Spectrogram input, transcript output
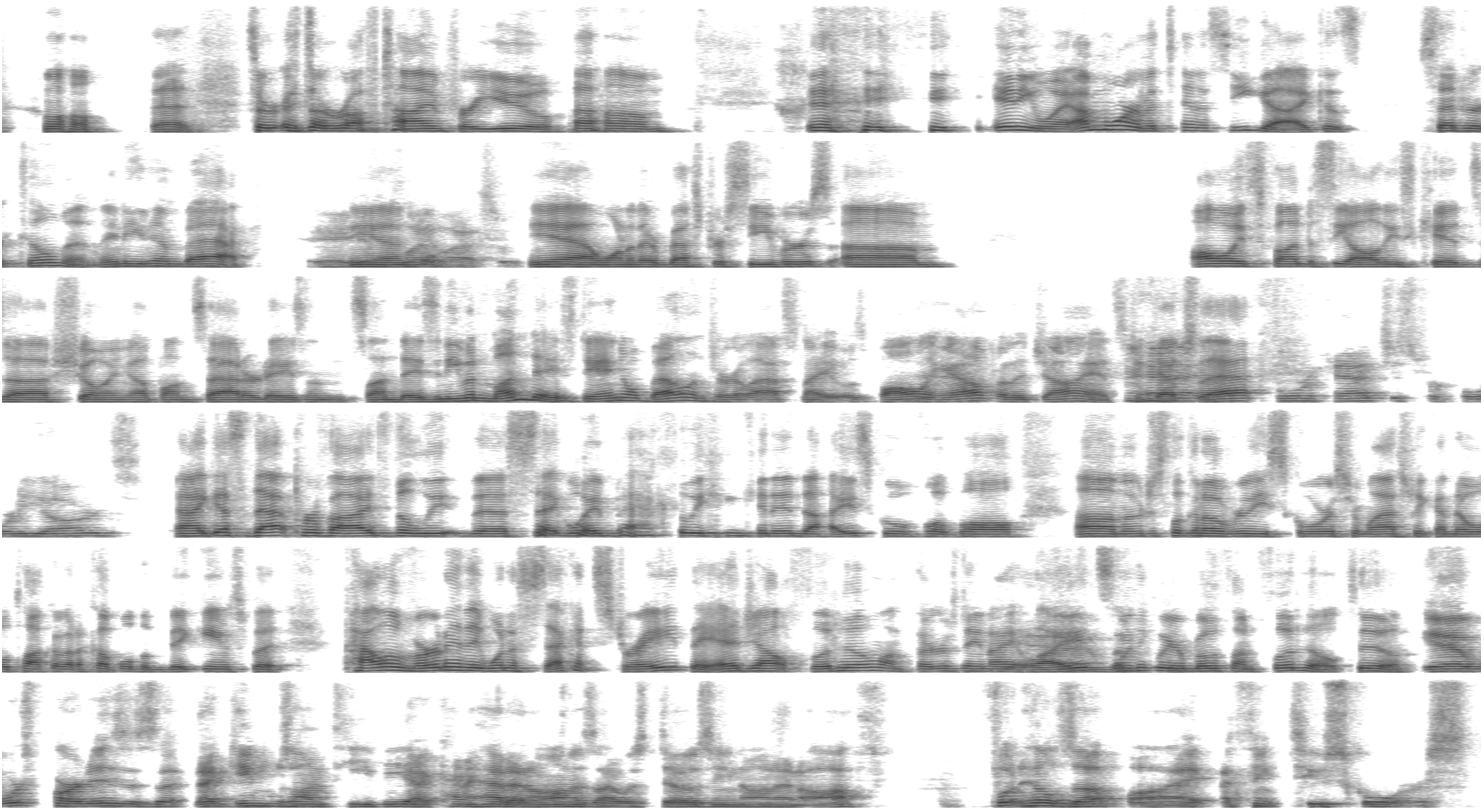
well, that so it's a rough time for you. Um, anyway, I'm more of a Tennessee guy because Cedric Tillman. They need him back. Yeah, he Yeah, last week. Yeah, one of their best receivers. Um, always fun to see all these kids uh, showing up on Saturdays and Sundays and even Mondays. Daniel Bellinger last night was balling Yeah. out for the Giants. Did you catch that? Four catches for 40 yards. And I guess that provides the le- the segue back that we can get into high school football. Um, I'm just looking over these scores from last week. I know we'll talk about a couple of the big games, but Palo Verde they won a second straight. They edge out Foothill on Thursday Night Yeah, Lights. I think we were both on Foothill too. Yeah, worst part is is that that game was on TV. I kind of had it on as I was dozing on and off. Foothill's up by I think two scores.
